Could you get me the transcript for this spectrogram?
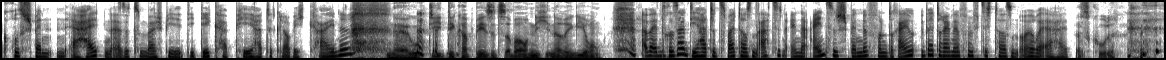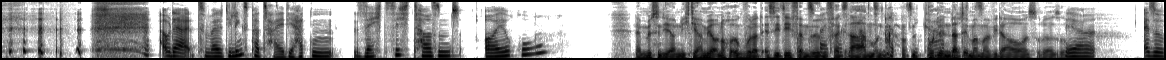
Großspenden erhalten. Also zum Beispiel die DKP hatte, glaube ich, keine. Naja gut, die DKP sitzt aber auch nicht in der Regierung. Aber interessant, die hatte 2018 eine Einzelspende von drei, über 350.000 Euro erhalten. Das ist cool. Oder zum Beispiel die Linkspartei, die hatten 60.000 Euro. Dann müssen die ja nicht, die haben ja auch noch irgendwo das SED-Vermögen vergraben und, und buddeln das immer mal wieder aus oder so. Ja, also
